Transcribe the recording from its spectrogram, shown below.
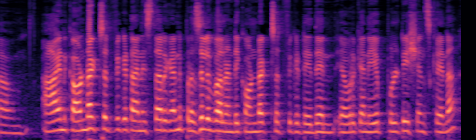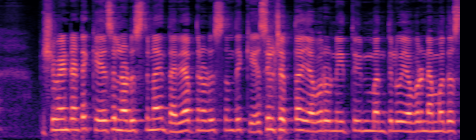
Um, ఆయన కాండాక్ట్ సర్టిఫికేట్ ఆయన ఇస్తారు కానీ ప్రజలు ఇవ్వాలండి కాండాక్ట్ సర్టిఫికేట్ ఏదైనా ఎవరికైనా ఏ పొలిటీషియన్స్కైనా విషయం ఏంటంటే కేసులు నడుస్తున్నాయి దర్యాప్తు నడుస్తుంది. కేసులు చెప్తా ఎవరు నీతిమంతులు ఎవరు నెమ్మదస్తు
